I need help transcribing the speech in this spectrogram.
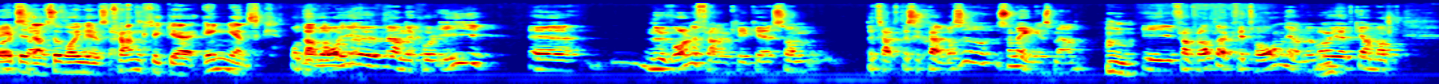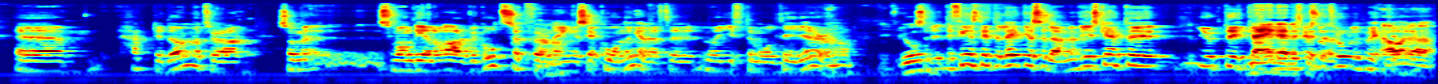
Förr i tiden så var ju exakt. Frankrike engelsk Och det var ju människor i eh, nuvarande Frankrike som betraktade sig själva som, som engelsmän. Mm. I framförallt Akvitanien. Det var ju ett gammalt eh, hertigdöme tror jag. Som, eh, som var en del av arvegodset för Ja. den engelska konungen efter något giftermål tidigare. Då. Ja. Så det, det finns lite legacy där, men vi ska inte djupdyka Nej, nej, det. finns inte. otroligt mycket. Ja, ja.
